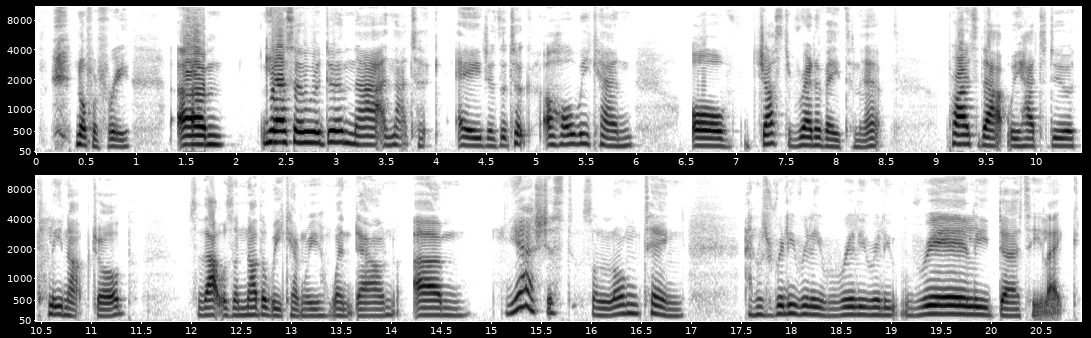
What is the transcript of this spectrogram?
not for free. Um, yeah, so we're doing that, and that took ages. It took a whole weekend of just renovating it. Prior to that, we had to do a cleanup job, so that was another weekend we went down. Um, yeah, it's just it's a long thing, and it was really, really, really, really, really dirty. Like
